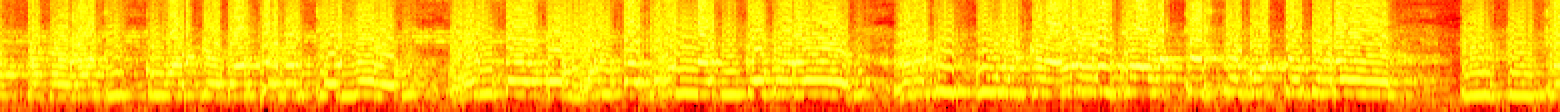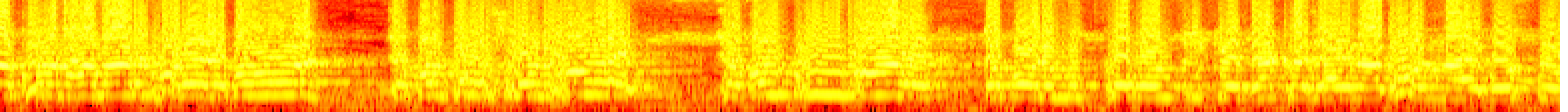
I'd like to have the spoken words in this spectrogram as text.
হাত থেকে রাজীব কুমারকে বাঁচানোর জন্য ঘণ্টার পর ঘণ্টা ধর্ণা দিতে পারে। রাজীব কুমারকে আড়াল করার চেষ্টা করতে পারে। কিন্তু যখন আমার ঘরের বোন যখন ধর্ষণ হয়, যখন খুন হয়, তখন মুখ্যমন্ত্রীকে দেখা যায় না ধর্নায় বসতে।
